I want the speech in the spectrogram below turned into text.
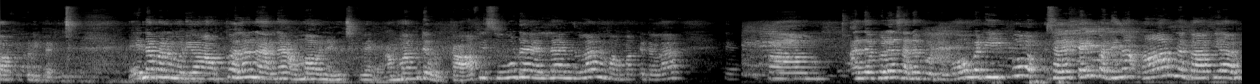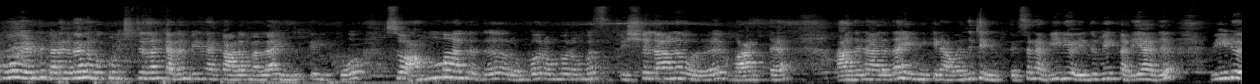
காஃபி குடிப்பேன். என்ன பண்ண முடியும்? அப்போல்லாம் நான் அம்மாவை நினச்சிக்குவேன். அம்மா கிட்ட ஒரு காஃபி சூடாக இல்லைங்கலாம் நம்ம அம்மா கிட்டலாம் அந்த போல சண்டை போட்டிருக்கோம் பட் இப்போ சில டைம் பார்த்தீங்கன்னா ஆறுன காஃபியாக இருக்கும். எடுத்து கிடக்குதான் நம்ம குடிச்சிட்டுலாம் கிளம்பின காலமெல்லாம் இருக்குது இப்போது ஸோ அம்மான்றது ரொம்ப ரொம்ப ரொம்ப ஸ்பெஷலான ஒரு வார்த்தை. அதனால தான் இன்றைக்கி நான் வந்துட்டு எனக்கு பெருசாக நான் வீடியோ எதுவுமே கிடையாது. வீடியோ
